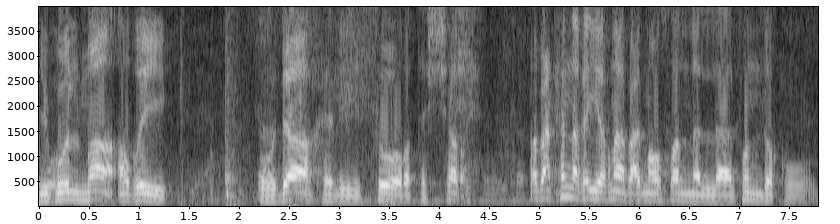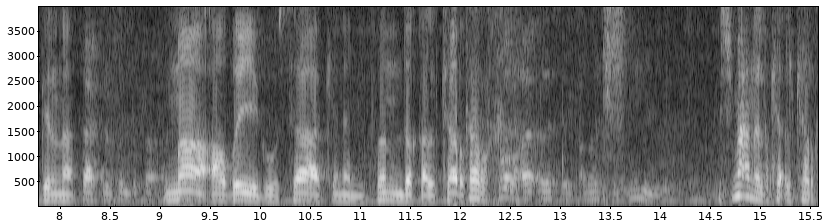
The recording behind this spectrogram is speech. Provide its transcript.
يقول ما أضيق وداخلي صورة الشرح. طبعا حنا غيرناه بعد ما وصلنا الفندق وقلنا ما أضيق ساكن فندق الكرخ. كرخ إيش معنى الك- الكرخ؟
